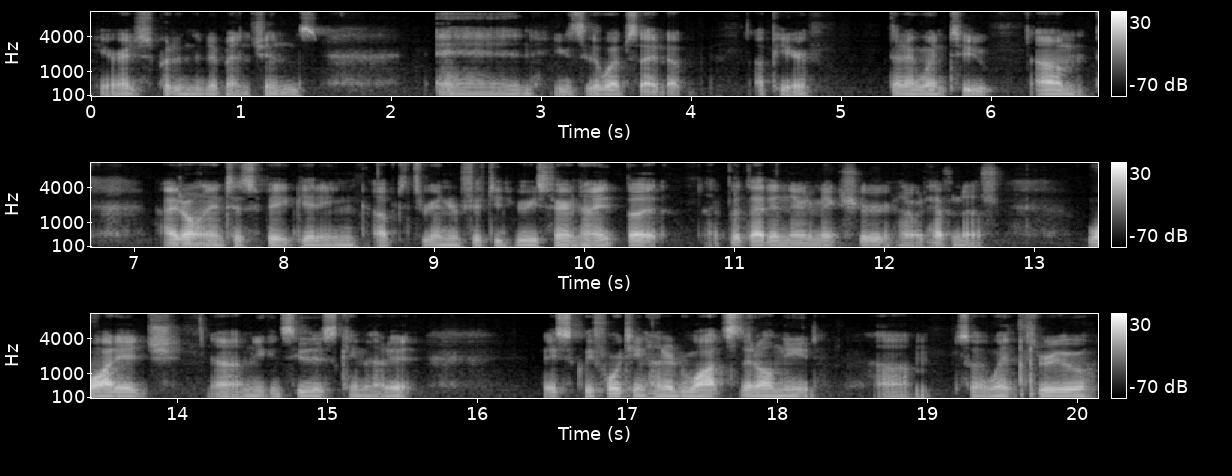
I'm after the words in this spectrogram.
here I just put in the dimensions and you can see the website up up here that I went to. Um, I don't anticipate getting up to 350 degrees Fahrenheit, but I put that in there to make sure I would have enough wattage. Um, you can see this came out at basically 1400 watts that I'll need. Um, so I went through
